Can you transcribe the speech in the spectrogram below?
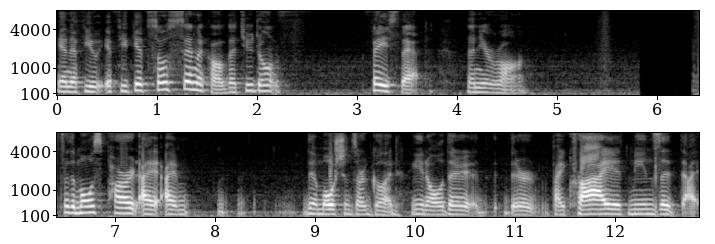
And if you, if you get so cynical that you don't face that, then you're wrong. For the most part, I, I'm, the emotions are good. You know, they're, they're, if I cry, it means that I,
